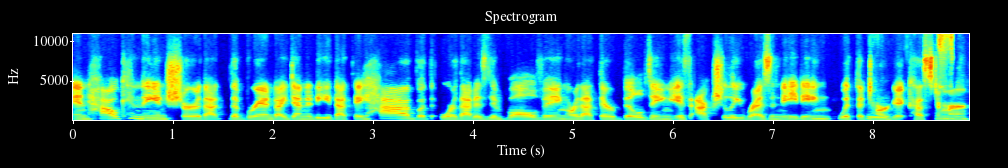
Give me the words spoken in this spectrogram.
and how can they ensure that the brand identity that they have or that is evolving or that they're building is actually resonating with the hmm. target customer?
